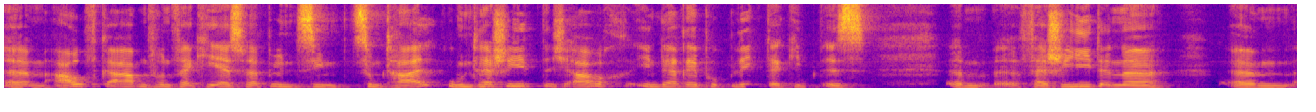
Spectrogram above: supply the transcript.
ähm, Aufgaben von Verkehrsverbünden sind zum Teil unterschiedlich auch in der Republik. Da gibt es ähm, äh, verschiedene ähm,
